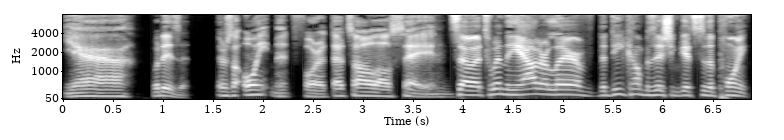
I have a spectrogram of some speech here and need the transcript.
Yeah. What is it? There's an ointment for it. That's all I'll say. And So it's when the outer layer of the decomposition gets to the point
